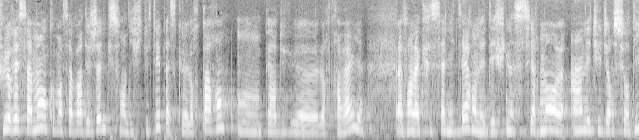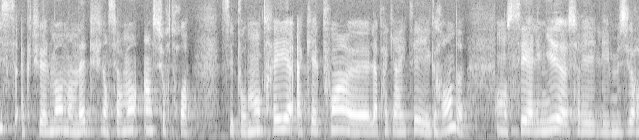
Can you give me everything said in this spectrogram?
Plus récemment, on commence à voir des jeunes qui sont en difficulté parce que leurs parents ont perdu euh, leur travail. Avant la crise sanitaire, on aidait financièrement euh, un étudiant sur dix. Actuellement, on en aide financièrement un sur trois. C'est pour montrer à quel point euh, la précarité est grande. On s'est aligné sur les, mesures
